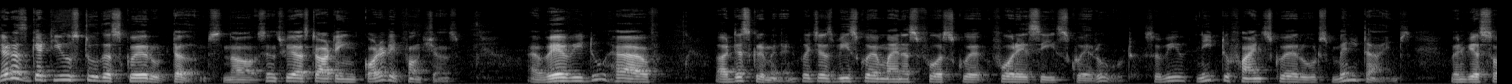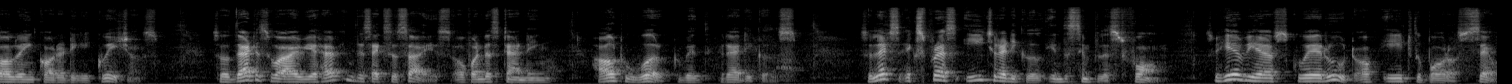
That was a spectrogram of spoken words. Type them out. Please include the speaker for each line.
Speaker 1: Let us get used to the square root terms. Now, since we are starting quadratic functions, uh, where we do have a discriminant, which is b square minus 4 square 4ac square root. So we need to find square roots many times when we are solving quadratic equations. So that is why we are having this exercise of understanding how to work with radicals. So let's express each radical in the simplest form. So here we have square root of a to the power of 7.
